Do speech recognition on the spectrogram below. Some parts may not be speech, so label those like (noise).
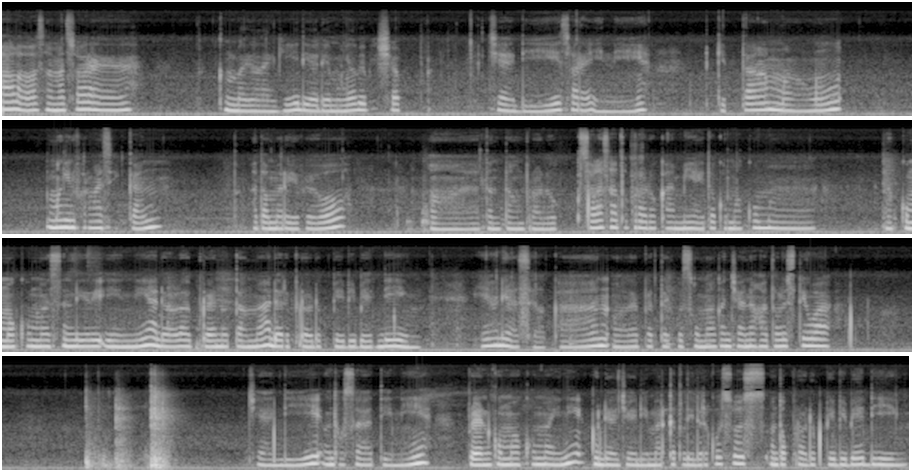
Halo, selamat sore. Kembali lagi di Ade Mengil Baby Shop. Jadi, sore ini kita mau menginformasikan atau mereview uh, tentang produk salah satu produk kami yaitu Kuma Kuma. Nah, Kuma Kuma sendiri ini adalah brand utama dari produk baby bedding yang dihasilkan oleh PT Kusuma Kencana Khatulistiwa. Jadi untuk saat ini brand Kuma Kuma ini udah jadi market leader khusus untuk produk baby bedding.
